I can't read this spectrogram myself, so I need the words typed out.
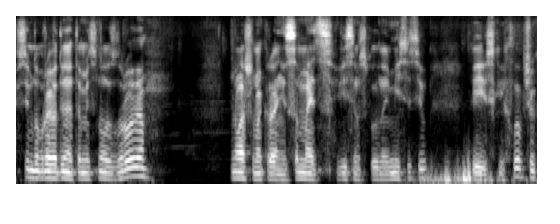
Всім доброї години та міцного здоров'я. На вашому екрані самець 8,5 місяців. Київський хлопчик.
